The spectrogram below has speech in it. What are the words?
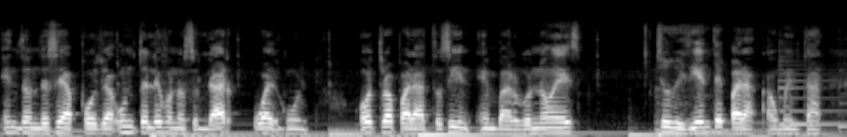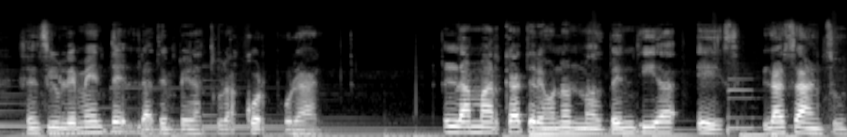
en donde se apoya un teléfono celular o algún otro aparato. Sin embargo, no es suficiente para aumentar sensiblemente la temperatura corporal. La marca de teléfonos más vendida es la Samsung.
